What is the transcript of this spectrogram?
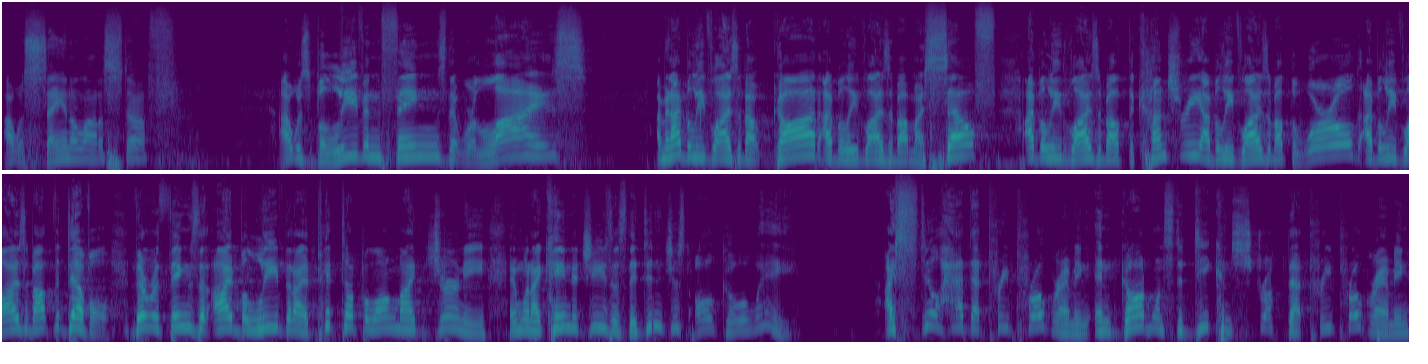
I was saying a lot of stuff, I was believing things that were lies. I mean, I believe lies about God. I believe lies about myself. I believe lies about the country. I believe lies about the world. I believe lies about the devil. There were things that I believed that I had picked up along my journey. And when I came to Jesus, they didn't just all go away. I still had that pre programming, and God wants to deconstruct that pre programming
